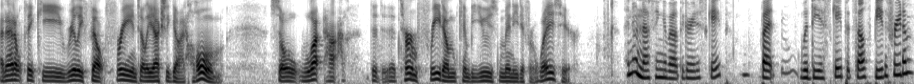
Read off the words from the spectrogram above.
And I don't think he really felt free until he actually got home. So what how, the, the term freedom can be used many different ways here. I know nothing about the Great Escape, but would the escape itself be the freedom?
